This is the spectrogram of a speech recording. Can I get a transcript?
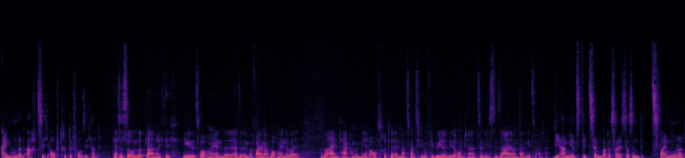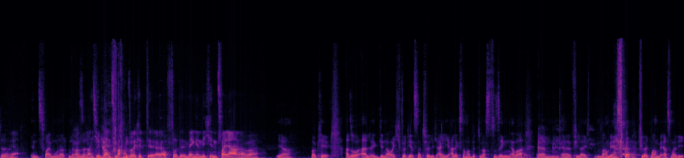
180 Auftritte vor sich hat. Das ist so unser Plan, richtig. Jedes Wochenende, also vor allem am Wochenende, weil also an einem Tag haben wir mehrere Auftritte, immer 20 Minuten auf die Bühne, wieder runter zum nächsten Saal und dann geht's weiter. Wir haben jetzt Dezember, das heißt, das sind zwei Monate. Ja. In zwei Monaten. Also manche Bands machen solche äh, Auftritte in Mengen nicht in zwei Jahren, aber. Ja, Okay, also genau, ich würde jetzt natürlich eigentlich Alex nochmal bitten, was zu singen, aber ähm, äh, vielleicht machen wir erst, vielleicht machen wir erstmal die,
